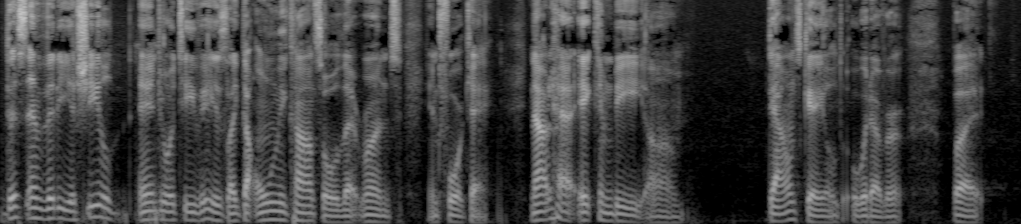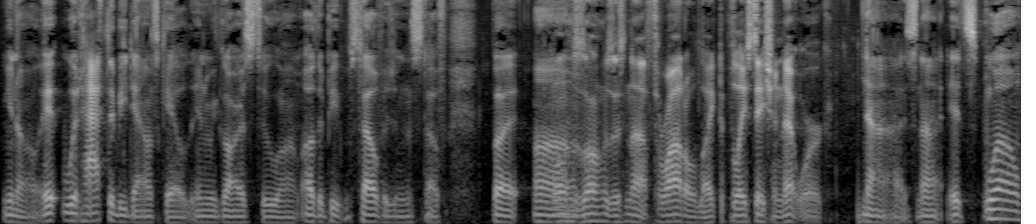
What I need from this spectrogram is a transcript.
this Nvidia Shield Android TV is like the only console that runs in 4K. Now it ha- it can be um, downscaled or whatever, but you know it would have to be downscaled in regards to um, other people's television and stuff. But um, as long as it's not throttled like the PlayStation Network. Nah, it's not. It's well,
